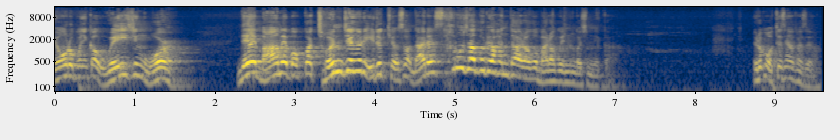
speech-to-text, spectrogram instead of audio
영어로 보니까 waging war 내 마음의 법과 전쟁을 일으켜서 나를 사로잡으려 한다라고 말하고 있는 것입니까? 여러분 어떻게 생각하세요?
